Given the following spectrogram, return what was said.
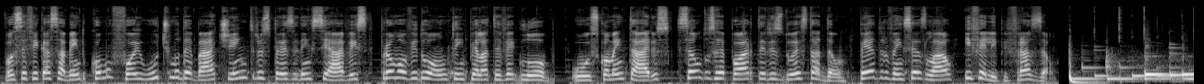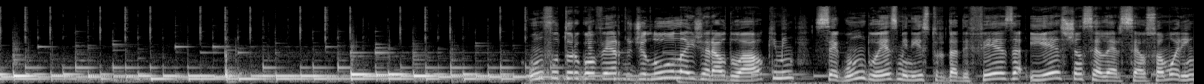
você fica sabendo como foi o último debate entre os presidenciáveis promovido ontem pela TV Globo. Os comentários são dos repórteres do Estadão Pedro Venceslau e Felipe Frazão. Um futuro governo de Lula e Geraldo Alckmin, segundo o ex-ministro da Defesa e ex-chanceler Celso Amorim,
